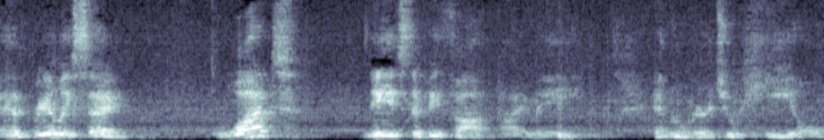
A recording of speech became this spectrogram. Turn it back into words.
and really say, what needs to be thought by me in order to heal,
